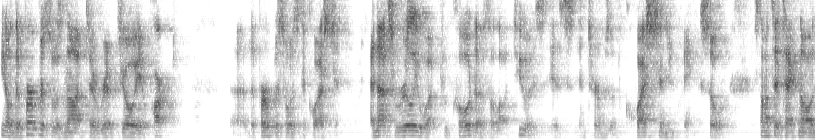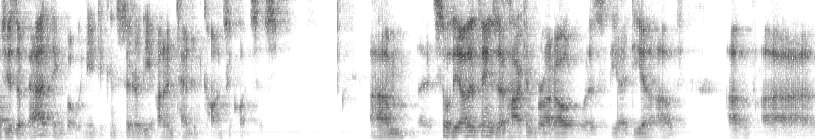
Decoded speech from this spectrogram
you know, the purpose was not to rip Joey apart. The purpose was to question. And that's really what Foucault does a lot too, is, is in terms of questioning things. So it's not that technology is a bad thing, but we need to consider the unintended consequences. Um, so the other things that Håkan brought out was the idea of, of uh,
